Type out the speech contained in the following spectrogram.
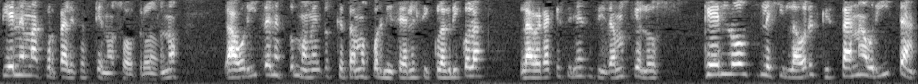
tiene más fortalezas que nosotros, ¿no? Ahorita en estos momentos que estamos por iniciar el ciclo agrícola, la verdad que sí necesitamos que los que los legisladores que están ahorita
